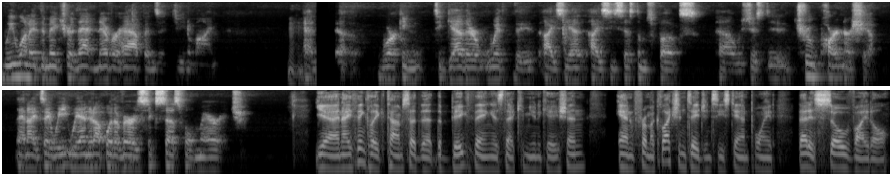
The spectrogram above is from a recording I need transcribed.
we wanted to make sure that never happens at Genomind. Mm-hmm. And uh, working together with the IC, IC systems folks uh, was just a true partnership. And I'd say we, we ended up with a very successful marriage. Yeah. And I think, like Tom said, that the big thing is that communication. And from a collections agency standpoint, that is so vital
